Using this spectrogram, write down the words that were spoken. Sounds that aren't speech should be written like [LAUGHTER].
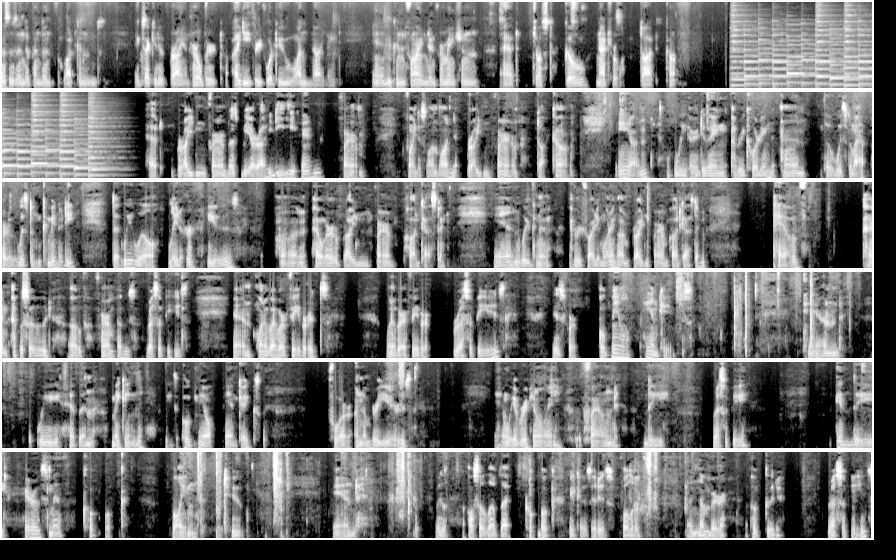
This is Independent Watkins Executive Brian Hurlbert, ID 342198, and you can find information at justgonatural.com. At Briden Farm, that's B R I D E N Farm. Find us online at bridenfarm.com. And we are doing a recording on the Wisdom app, part of the Wisdom community, that we will later use on our Briden Farm podcasting. And we're going to, every Friday morning on Briden Farm podcasting, have an episode of farmhouse recipes. And one of our favorites one of our favorite recipes is for oatmeal pancakes. And we have been making these oatmeal pancakes for a number of years. And we originally found the recipe in the Harrowsmith cookbook volume two. And we also love that cookbook because it is full of a number of good recipes.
